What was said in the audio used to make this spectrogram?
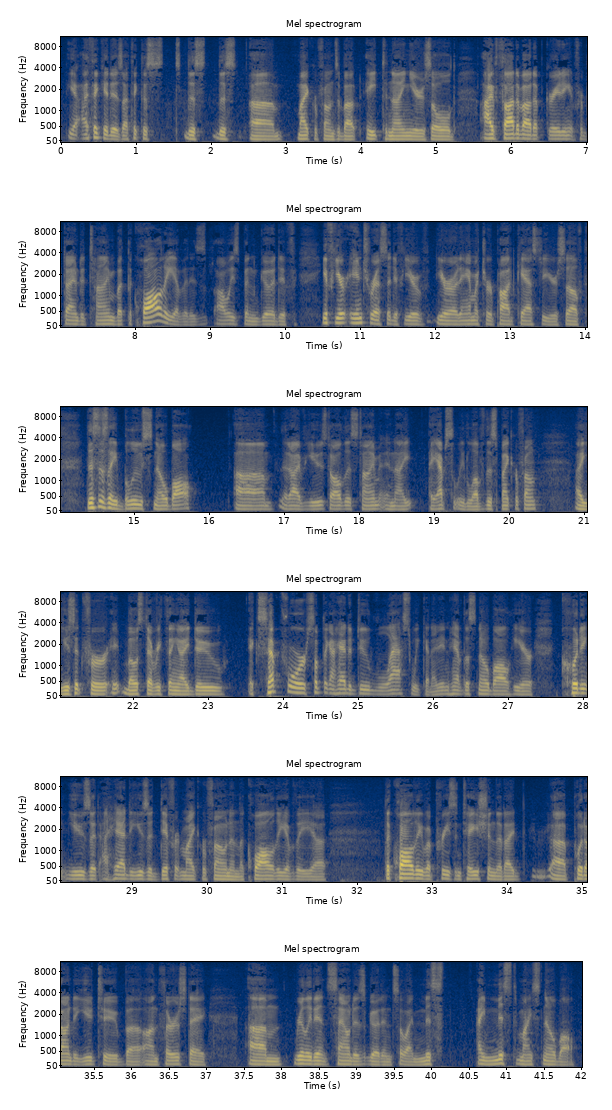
yeah, I think it is. I think this this this um, microphone's about eight to nine years old. I've thought about upgrading it from time to time, but the quality of it has always been good. If if you're interested, if you're you're an amateur podcaster yourself, this is a blue snowball um, that I've used all this time, and I I absolutely love this microphone. I use it for most everything I do, except for something I had to do last weekend. I didn't have the snowball here, couldn't use it. I had to use a different microphone, and the quality of the uh, the quality of a presentation that I uh, put onto YouTube uh, on Thursday um, really didn't sound as good, and so I missed I missed my snowball.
